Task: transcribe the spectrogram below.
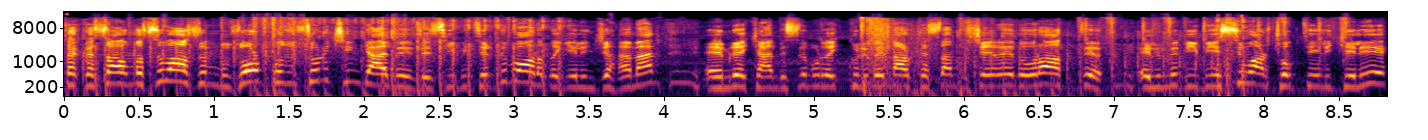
takası alması lazım. Bu zor pozisyon için geldi. Zesi bitirdi bu arada gelince hemen. Emre kendisini buradaki kulübenin arkasından dışarıya doğru attı. Elinde DBS'i var. Çok tehlikeli.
